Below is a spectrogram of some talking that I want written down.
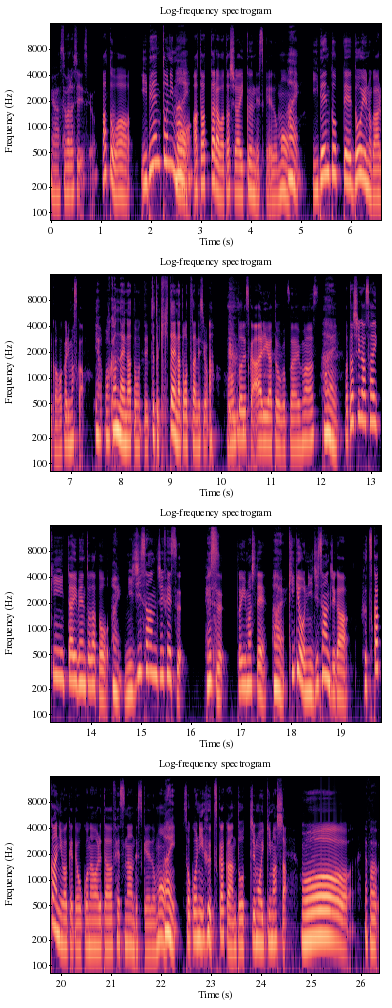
いや素晴らしいですよ。あとはイベントにはい。も当たったら私は行くんですけれども、はい。イベントってどういうのがあるかわかりますか？いやわかんないなと思ってちょっと聞きたいなと思ってたんですよ。あ本当ですか？ありがとうございます。はい。私が最近行ったイベントだとはい。二次三次フェス。フェス？と言いましてはい。企業二次三次が2日間に分けて行われたフェスなんですけれども、はい。そこに2日間どっちも行きました。おーやっぱ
